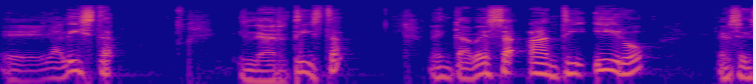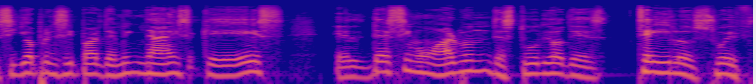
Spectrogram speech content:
eh, la lista, la artista, la encabeza Anti-Hero, el sencillo principal de Midnight, que es el décimo álbum de estudio de Taylor Swift.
